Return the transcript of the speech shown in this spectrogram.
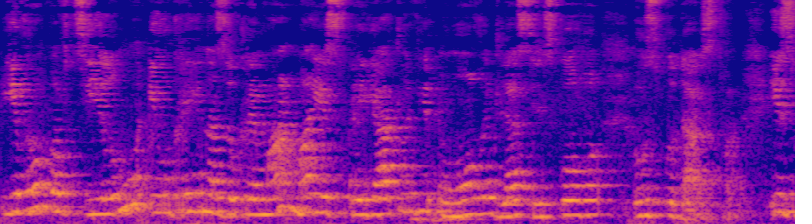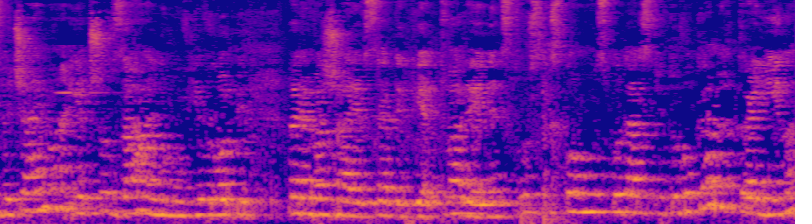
Європа в цілому і Україна, зокрема, має сприятливі умови для сільського господарства. І, звичайно, якщо в загальному в Європі переважає все-таки тваринництво в сільському господарстві, то в окремих країнах,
